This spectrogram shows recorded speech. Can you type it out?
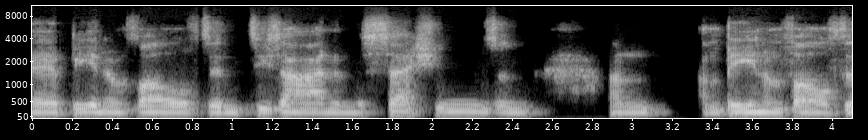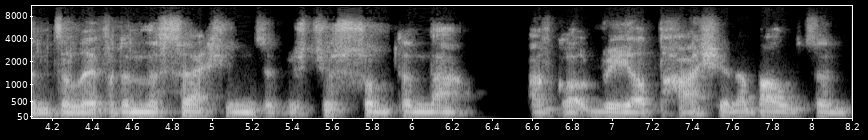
uh, being involved in designing the sessions and and and being involved in delivering the sessions, it was just something that I've got real passion about, and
